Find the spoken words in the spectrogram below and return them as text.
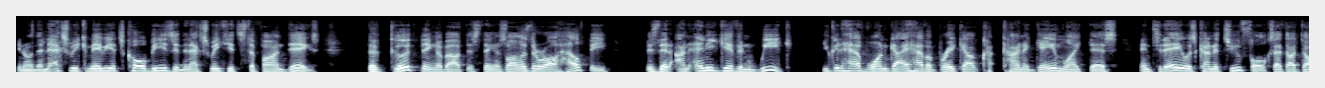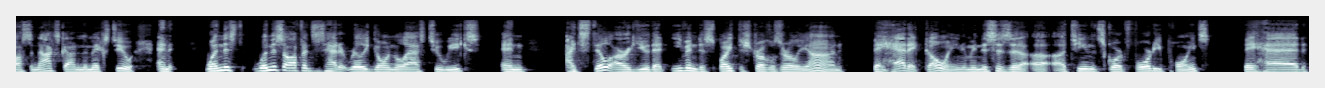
You know, the next week maybe it's Cole Beasley. The next week it's Stefon Diggs. The good thing about this thing, as long as they're all healthy, is that on any given week, you can have one guy have a breakout kind of game like this. And today it was kind of two folks. I thought Dawson Knox got in the mix too. And when this when this offense has had it really going the last two weeks, and I'd still argue that even despite the struggles early on, they had it going. I mean, this is a, a, a team that scored 40 points. They had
